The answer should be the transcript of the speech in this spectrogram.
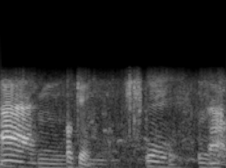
Ah, Okay. sawa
